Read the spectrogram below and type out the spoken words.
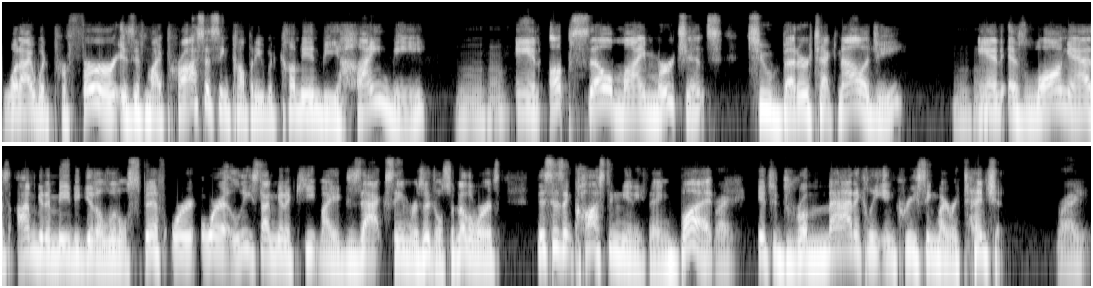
what i would prefer is if my processing company would come in behind me mm-hmm. and upsell my merchants to better technology. Mm-hmm. And as long as I'm going to maybe get a little spiff, or or at least I'm going to keep my exact same residual. So in other words, this isn't costing me anything, but right. it's dramatically increasing my retention. Right,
